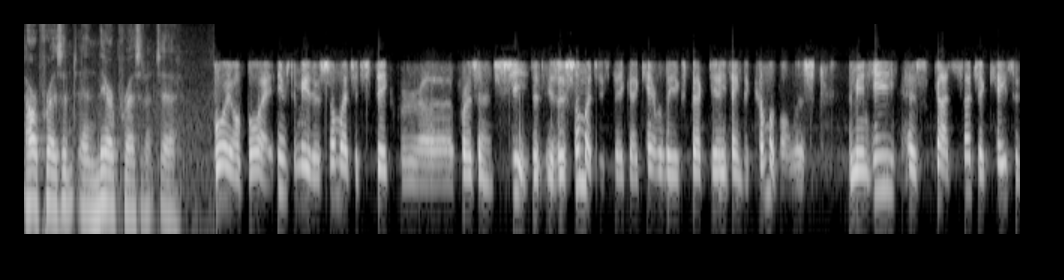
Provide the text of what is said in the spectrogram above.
our president and their president. Boy, oh boy! It seems to me there's so much at stake for uh, President Xi. That is there's so much at stake. I can't really expect anything to come of all this. I mean, he has got such a case of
